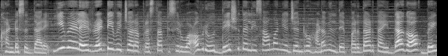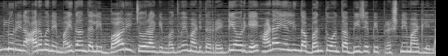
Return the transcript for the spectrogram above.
ಖಂಡಿಸಿದ್ದಾರೆ. ಈ ವೇಳೆ ರೆಡ್ಡಿ ವಿಚಾರ ಪ್ರಸ್ತಾಪಿಸಿರುವ ಅವರು, ದೇಶದಲ್ಲಿ ಸಾಮಾನ್ಯ ಜನರು ಹಣವಿಲ್ಲದೆ ಪರದಾಡ್ತಾ ಇದ್ದಾಗ ಬೆಂಗಳೂರಿನ ಅರಮನೆ ಮೈದಾನದಲ್ಲಿ ಭಾರಿ ಜೋರಾಗಿ ಮದುವೆ ಮಾಡಿದ ರೆಡ್ಡಿ ಅವರಿಗೆ ಹಣ ಎಲ್ಲಿಂದ ಬಂತು ಅಂತ ಬಿಜೆಪಿ ಪ್ರಶ್ನೆ ಮಾಡಲಿಲ್ಲ.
